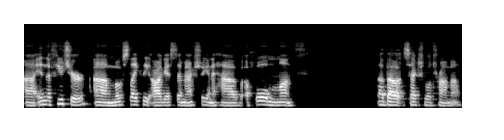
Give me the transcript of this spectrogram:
uh, in the future, um, most likely August, I'm actually going to have a whole month about sexual trauma.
